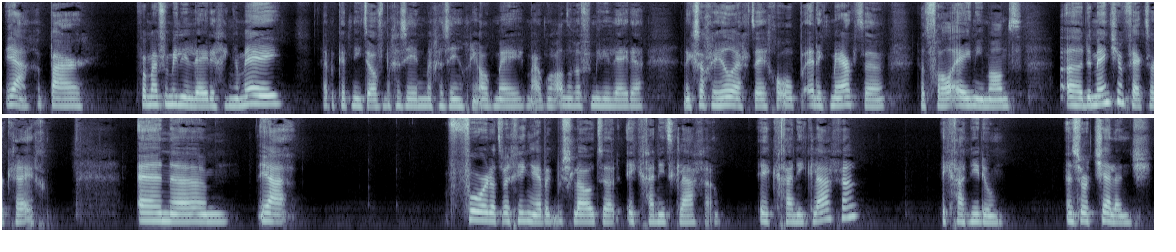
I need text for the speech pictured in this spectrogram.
ja, een paar van mijn familieleden gingen mee. Heb ik het niet over mijn gezin. Mijn gezin ging ook mee, maar ook nog andere familieleden. En ik zag er heel erg tegenop. En ik merkte dat vooral één iemand uh, de mention factor kreeg. En um, ja, voordat we gingen heb ik besloten, ik ga niet klagen. Ik ga niet klagen. Ik ga het niet doen. Een soort challenge.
